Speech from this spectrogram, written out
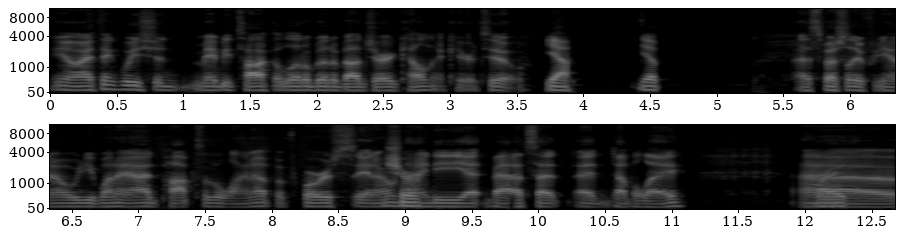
you know. I think we should maybe talk a little bit about Jarred Kelenic here too. Yeah. Yep. Especially if you know you want to add pop to the lineup. Of course, you know Sure. ninety at bats at at Double A. Right. Uh,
